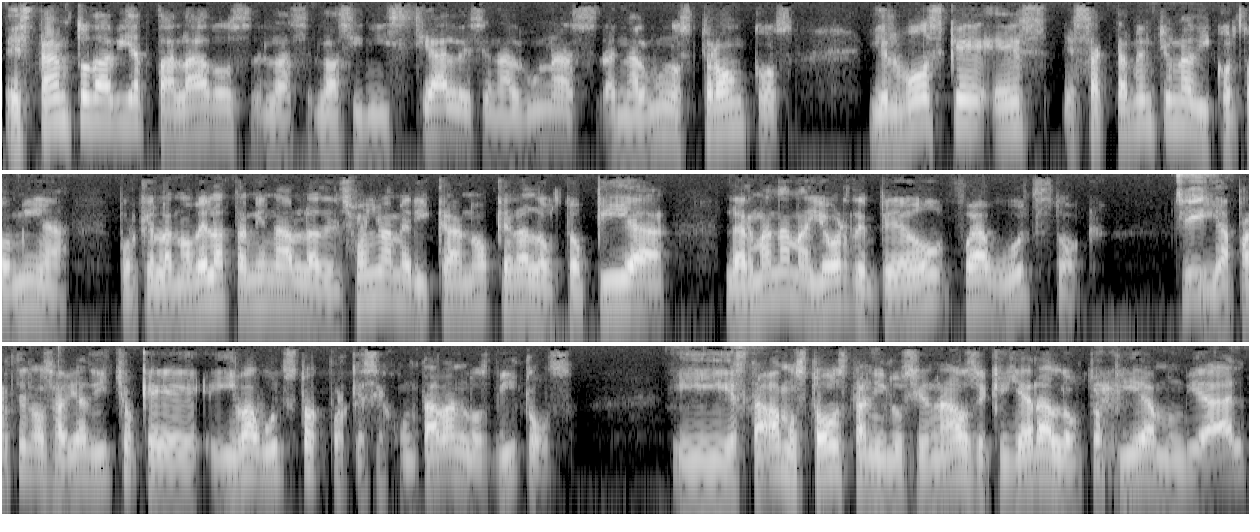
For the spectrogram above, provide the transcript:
Están todavía talados las, las iniciales en, algunas, en algunos troncos y el bosque es exactamente una dicotomía, porque la novela también habla del sueño americano, que era la utopía. La hermana mayor de Bill fue a Woodstock Sí. y aparte nos había dicho que iba a Woodstock porque se juntaban los Beatles y estábamos todos tan ilusionados de que ya era la utopía mundial.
